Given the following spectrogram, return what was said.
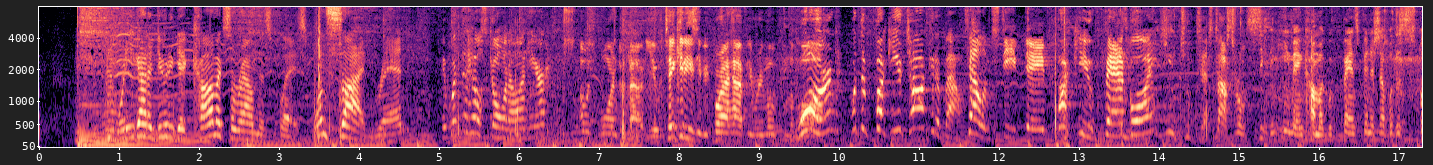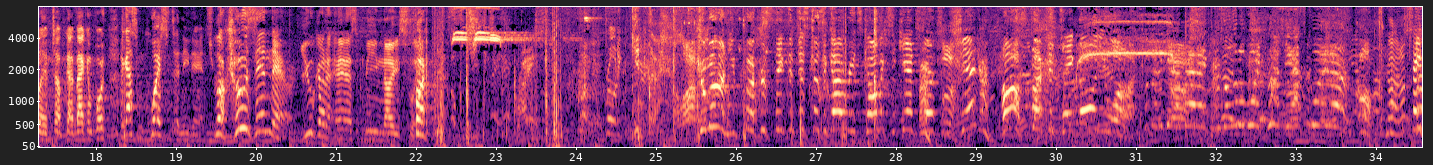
What do you gotta do to get comics around this place? One side, Red. Hey, what the hell's going on here? I was warned about you. Take it easy before I have you removed from the mall. Warned? What the fuck are you talking about? Tell him, Steve Dave. Fuck you, fanboy. You two testosterone seething He-Man comic book fans finish up with this display of tough guy back and forth. I got some questions I need answered. Look, who's in there? You gotta ask me nicely. Fuck. Oh, this. jesus christ Brodie, get the hell out. Come on, you fuckers think that just because a guy reads comics he can't start some shit? I'll fucking take all you want. Hey,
